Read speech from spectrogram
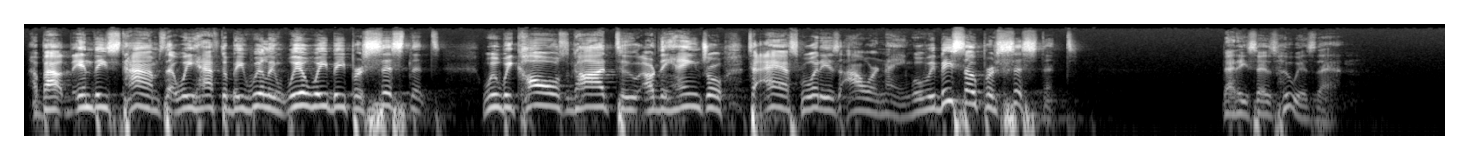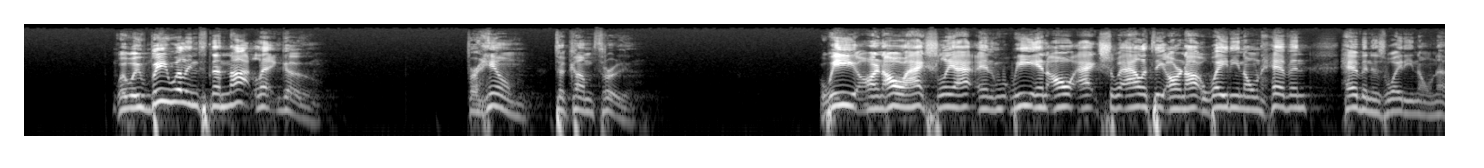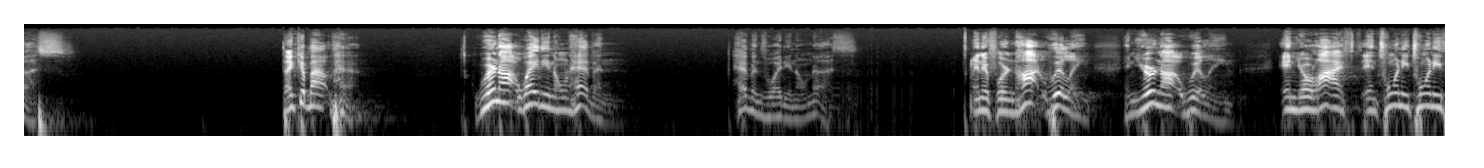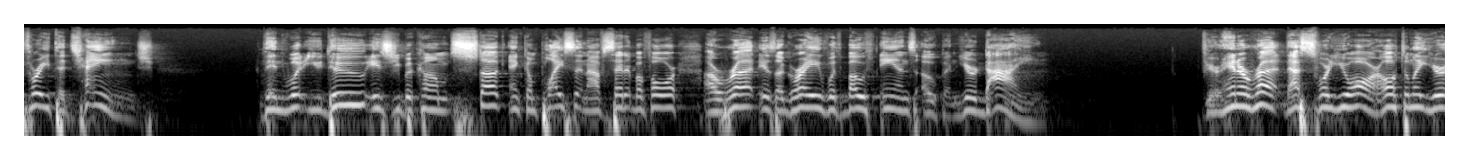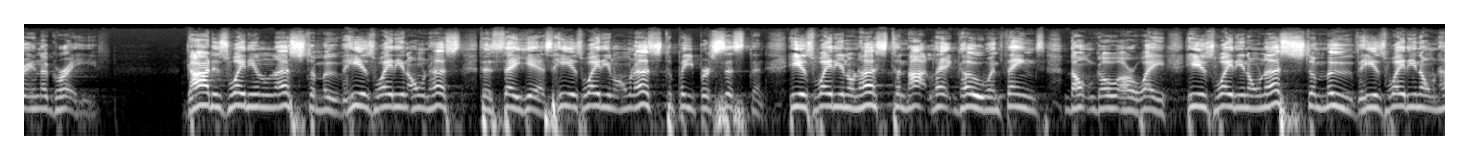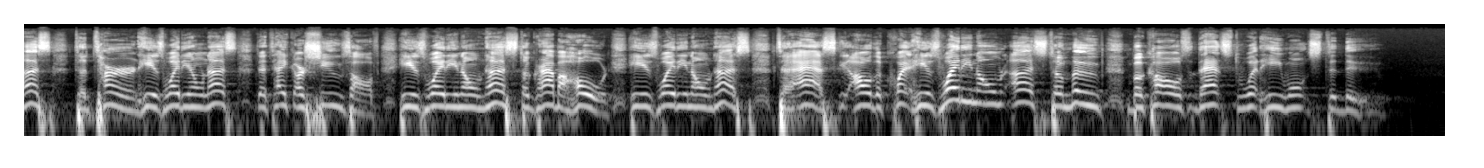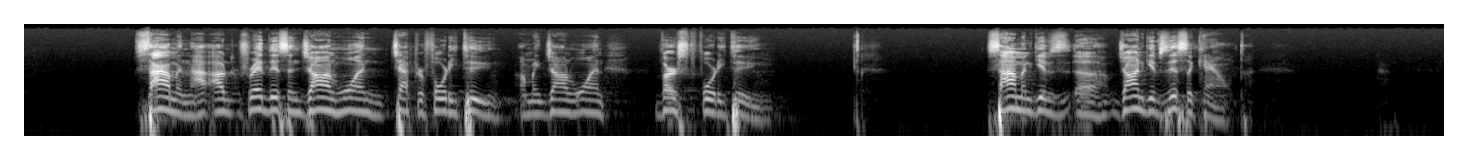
about in these times that we have to be willing. Will we be persistent? Will we cause God to, or the angel to ask, What is our name? Will we be so persistent that he says, Who is that? Will we be willing to not let go for him to come through? We are in all actually and we in all actuality are not waiting on heaven. Heaven is waiting on us. Think about that. We're not waiting on heaven. Heaven's waiting on us. And if we're not willing, and you're not willing in your life in 2023 to change, then what you do is you become stuck and complacent. And I've said it before a rut is a grave with both ends open. You're dying. If you're in a rut, that's where you are. Ultimately, you're in a grave. God is waiting on us to move. He is waiting on us to say yes. He is waiting on us to be persistent. He is waiting on us to not let go when things don't go our way. He is waiting on us to move. He is waiting on us to turn. He is waiting on us to take our shoes off. He is waiting on us to grab a hold. He is waiting on us to ask all the questions. He is waiting on us to move because that's what He wants to do. Simon, I, I read this in John 1, chapter 42. I mean, John 1, verse 42. Simon gives, uh, John gives this account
